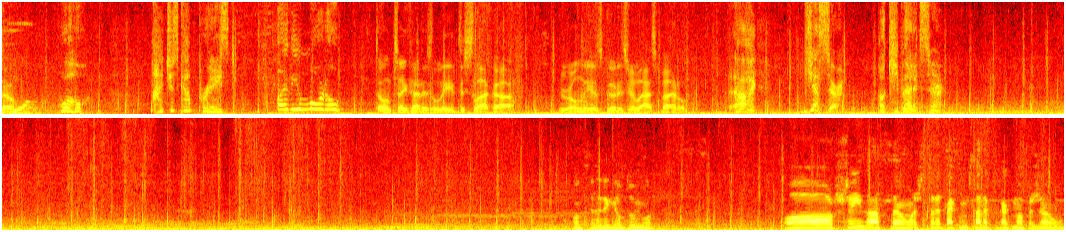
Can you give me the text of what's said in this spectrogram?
Effort, Prompto. Whoa! I just got praised by the immortal. Don't take that as a lead to slack off. You're only as good as your last battle. Uh, yes, sir. I'll keep at it, sir. Vou defender aquele túmulo. Oh, cheio de ação, a história está a começar a ficar como o feijão.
